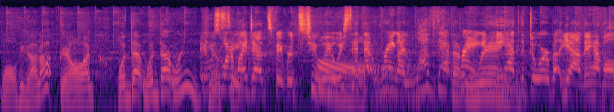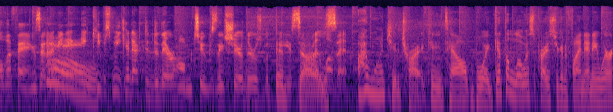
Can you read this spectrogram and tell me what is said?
well, he got up, you know, like, what'd that, what'd that ring? It was know, one of my dad's favorites too. We always said that ring. I love that, That ring. And he had the doorbell. Yeah, they have all the things. And I mean, it, Oh. it keeps me connected to their home too because they share theirs with It me. does. so I love it. I want you to try it. Can you tell? Boy, get the lowest price you're going to find anywhere.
